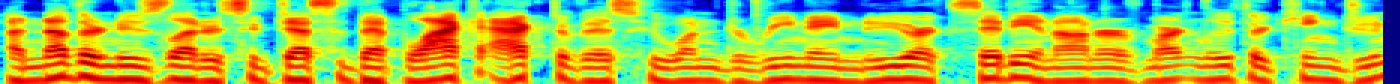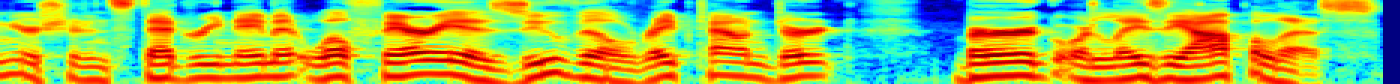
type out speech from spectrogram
another newsletter suggested that black activists who wanted to rename New York City in honor of Martin Luther King Jr. should instead rename it Welfaria, Zooville, Rapetown, Dirtburg, or Lazyopolis.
